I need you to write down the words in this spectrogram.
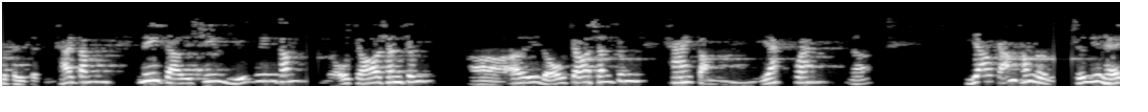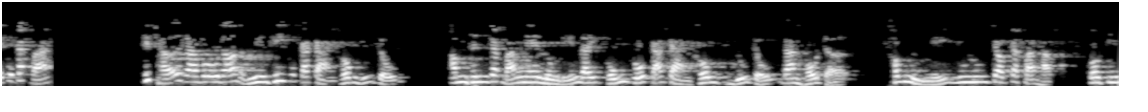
và từ tình khai tâm lý trời siêu diệu quyên thâm độ cho sanh chúng. À, ơi độ cho sanh chúng khai tầm giác quan. Đó. Giao cảm không ngừng sự liên hệ của các bạn. Hít thở ra vô đó là nguyên khí của cả càng không vũ trụ. Âm thanh các bạn nghe luồng điện đây cũng của cả càng không vũ trụ đang hỗ trợ, không ngừng nghỉ luôn luôn cho các bạn học. Con tim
